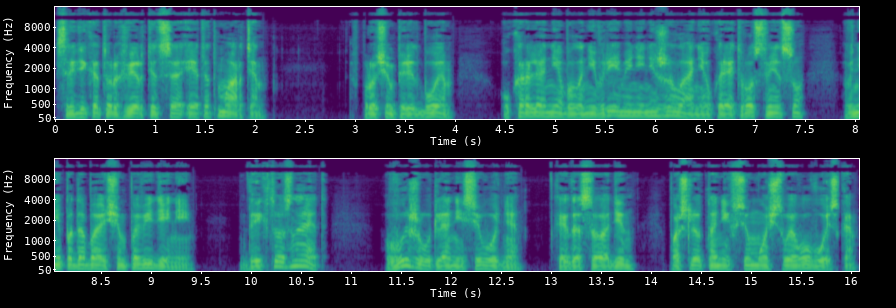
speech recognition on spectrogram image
среди которых вертится и этот Мартин. Впрочем, перед боем у короля не было ни времени, ни желания укорять родственницу в неподобающем поведении. Да и кто знает, выживут ли они сегодня, когда Саладин пошлет на них всю мощь своего войска.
